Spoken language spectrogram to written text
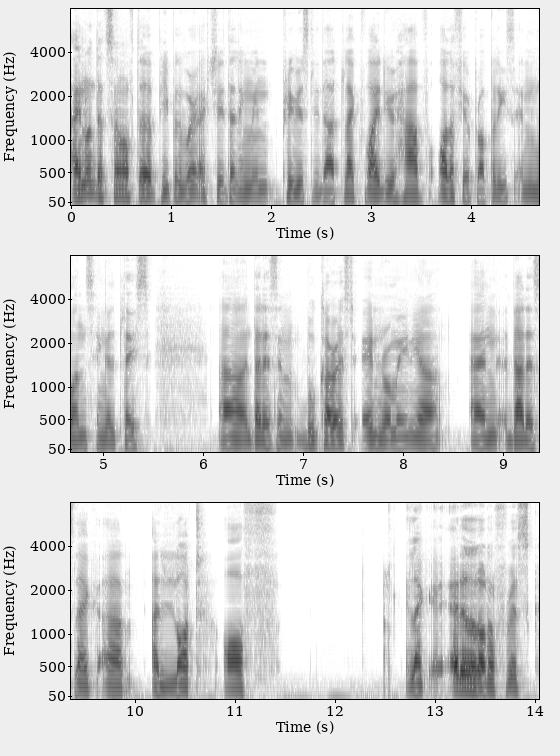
I know that some of the people were actually telling me previously that, like, why do you have all of your properties in one single place? uh, that is in Bucharest in Romania, and that is like um, a lot of like it is a lot of risk,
